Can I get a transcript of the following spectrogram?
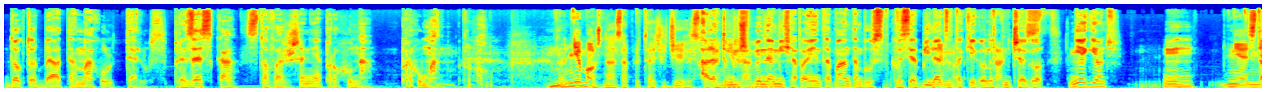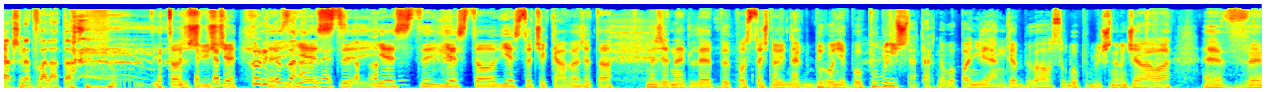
Doktor Beata Machul-Telus, prezeska Stowarzyszenia Prohuna, Prohuman. No nie można zapytać, gdzie jest Ale to mi przypomina misia, pamięta pan? Tam była kwestia biletu ma, takiego tak lotniczego. Tak nie giąć, Mhm. nie, nie, Starczy na dwa lata. to rzeczywiście jest, jest, jest, to, jest to ciekawe, że ta, że nagle postać, no jednak było, nie było publiczne, tak, no bo pani Lange była osobą publiczną, działała e, w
